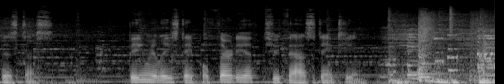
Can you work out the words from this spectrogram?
business being released April 30th, 2018.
